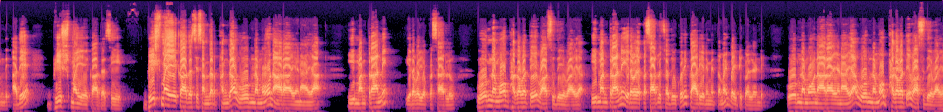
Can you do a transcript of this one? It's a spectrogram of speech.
ఉంది. అదే భీష్మ ఏకాదశి. భీష్మ ఏకాదశి సందర్భంగా ఓం నమో నారాయణాయ ఈ మంత్రాన్ని ఇరవై ఒక్కసార్లు ఓం నమో భగవతే వాసుదేవాయ. ఈ మంత్రాన్ని ఇరవై ఒక్కసార్లు చదువుకొని కార్యనిమిత్తమై బయటికి వెళ్ళండి. ఓం నమో నారాయణాయ ఓం నమో భగవతే వాసుదేవాయ.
